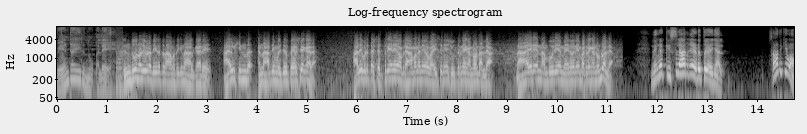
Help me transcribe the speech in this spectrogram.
വേണ്ടായിരുന്നു അല്ലേ? സിന്ധു നദിയുടെ തീരത്ത് താമസിക്കുന്ന ആൾക്കാരെ അൽ ഹിന്ദ് എന്ന് ആദ്യം വിളിച്ചത് പേർഷ്യക്കാരാ. അത് ഇവിടുത്തെ ക്ഷത്രിയനെയോ ബ്രാഹ്മണനെയോ വൈശ്യനെയോ ശൂദ്രനെയോ കണ്ടോണ്ടല്ല. നായരെയും നമ്പൂരിയെയും മേനോനെയും ഭട്ടരെയും കണ്ടോണ്ടല്ല. നിങ്ങൾക്ക് ഇസ്ലാമിനെ എടുത്തു കഴിഞ്ഞാൽ സാധിക്കുമോ?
